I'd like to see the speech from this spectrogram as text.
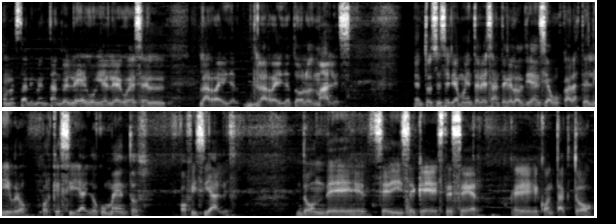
uno está alimentando el ego y el ego es el, la raíz, de, la raíz de todos los males. Entonces sería muy interesante que la audiencia buscara este libro, porque sí hay documentos oficiales donde se dice que este ser eh, contactó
